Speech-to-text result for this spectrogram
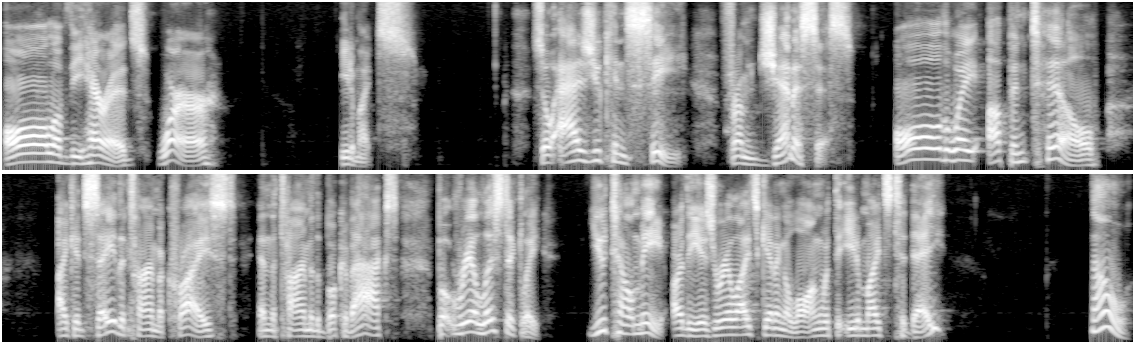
All of the Herods were Edomites. So, as you can see, from Genesis all the way up until I could say the time of Christ and the time of the book of Acts, but realistically, you tell me, are the Israelites getting along with the Edomites today? No.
